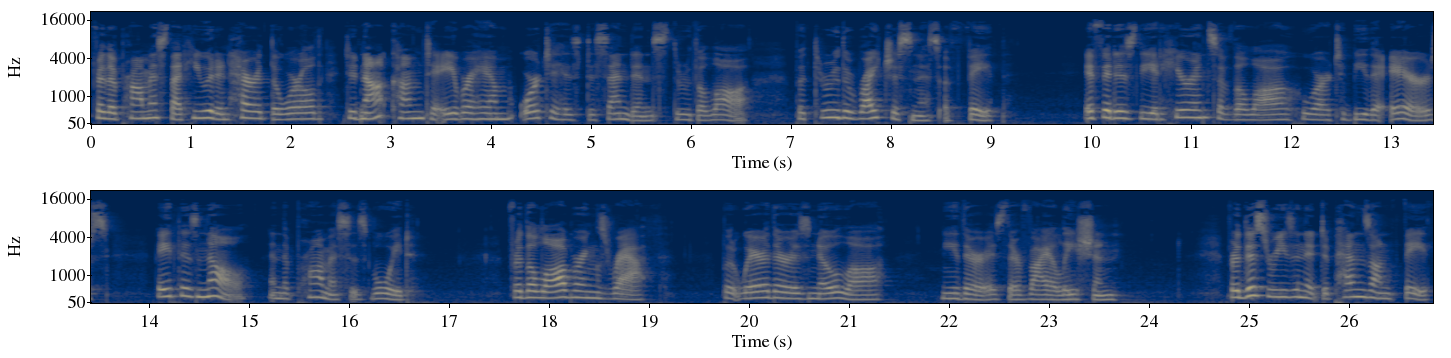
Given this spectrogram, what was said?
For the promise that he would inherit the world did not come to Abraham or to his descendants through the law, but through the righteousness of faith. If it is the adherents of the law who are to be the heirs, faith is null and the promise is void. For the law brings wrath, but where there is no law, neither is there violation. For this reason, it depends on faith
